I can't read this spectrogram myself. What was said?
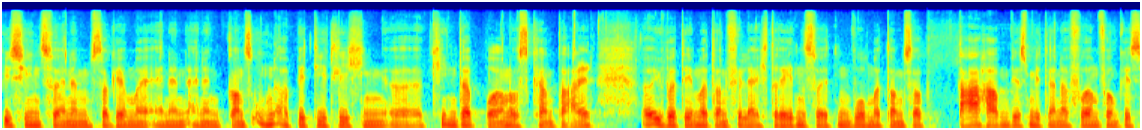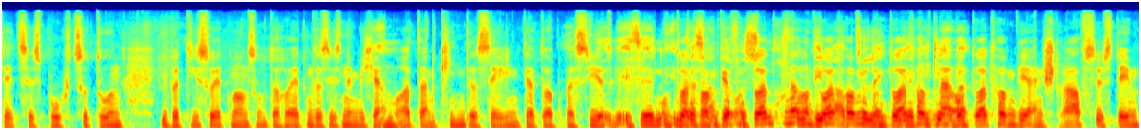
bis hin zu einem, sage ich mal, einen, einen ganz unappetitlichen äh, Kinderpornoskandal, äh, über den wir dann vielleicht reden sollten, wo man dann sagt, da haben wir es mit einer Form von Gesetzesbruch zu tun. Über die sollten wir uns unterhalten. Das ist nämlich ein Mord an Kinderseelen, der dort passiert. Und dort haben wir dort, na, und, dort haben, und, dort haben, na, und dort haben wir ein Strafsystem,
